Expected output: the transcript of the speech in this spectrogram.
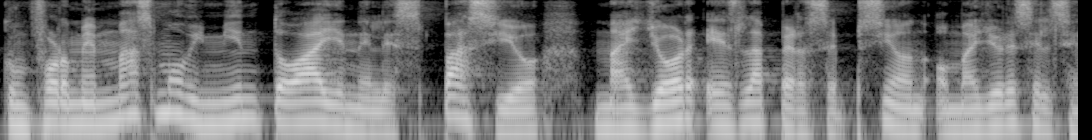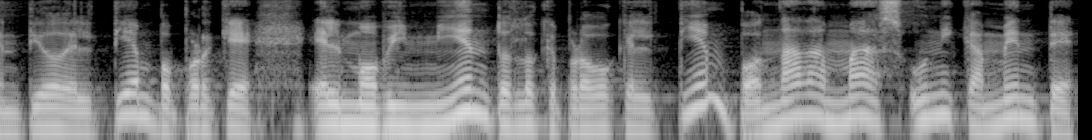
Conforme más movimiento hay en el espacio, mayor es la percepción o mayor es el sentido del tiempo, porque el movimiento es lo que provoca el tiempo, nada más, únicamente.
